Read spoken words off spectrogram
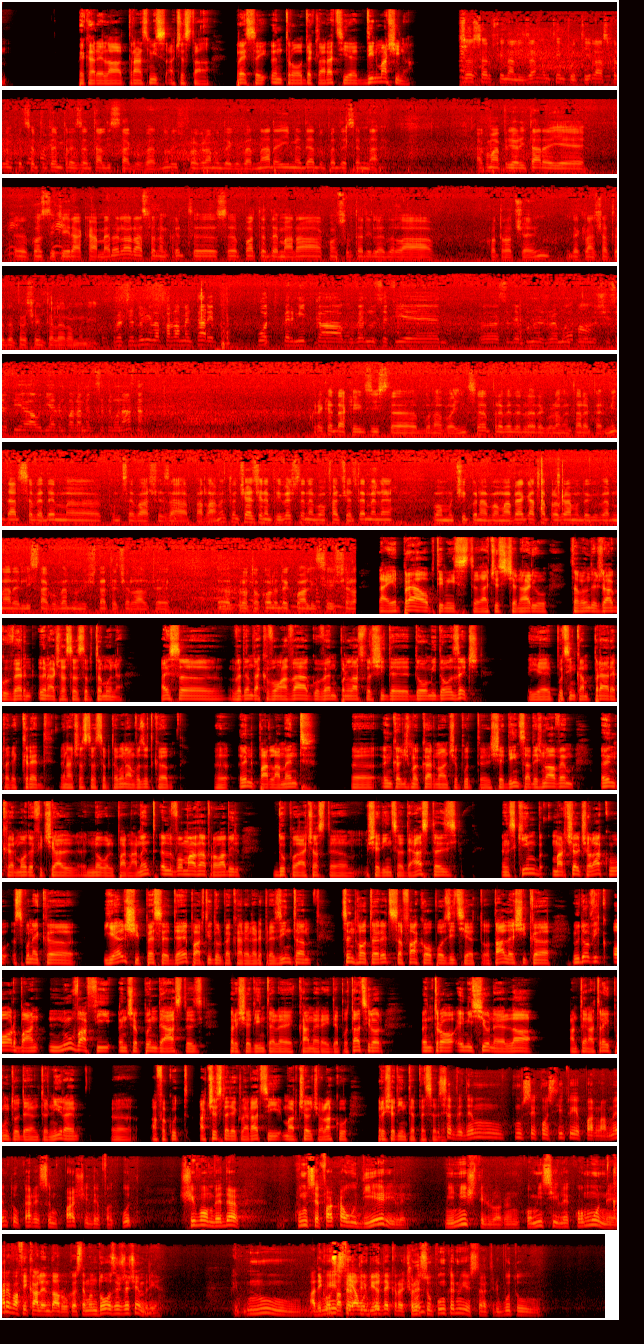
pe care l-a transmis acesta presei într-o declarație din mașină. Să-l finalizăm în timp util, astfel încât să putem prezenta lista guvernului și programul de guvernare imediat după desemnare. Acum prioritară e constituirea camerelor, astfel încât să poată demara consultările de la Cotroceni, declanșate de președintele României. Procedurile parlamentare pot permit ca guvernul să fie să depună jurământul și să fie audiat în Parlament săptămâna asta? Cred că dacă există bunăvoință, prevederile regulamentare permit, dar să vedem uh, cum se va așeza Parlamentul. În ceea ce ne privește, ne vom face temele, vom munci până vom avea gata programul de guvernare, lista guvernului și toate celelalte uh, protocole de coaliție și celelalte. Da, e prea optimist acest scenariu să avem deja guvern în această săptămână. Hai să vedem dacă vom avea guvern până la sfârșit de 2020. E puțin cam prea repede, cred, în această săptămână. Am văzut că Uh, în Parlament uh, încă nici măcar nu a început uh, ședința, deci nu avem încă în mod oficial noul Parlament. Îl vom avea probabil după această ședință de astăzi. În schimb, Marcel Ciolacu spune că el și PSD, partidul pe care îl reprezintă, sunt hotărâți să facă opoziție totală și că Ludovic Orban nu va fi, începând de astăzi, președintele Camerei Deputaților. Într-o emisiune la Antena 3, punctul de întâlnire, a făcut aceste declarații Marcel Ciolacu, președinte PSD. Să vedem cum se constituie Parlamentul, care sunt pașii de făcut și vom vedea cum se fac audierile miniștrilor în comisiile comune. Care va fi calendarul? Că suntem în 20 decembrie. Nu, adică nu o să fie audieri de Crăciun? Presupun că nu este atributul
